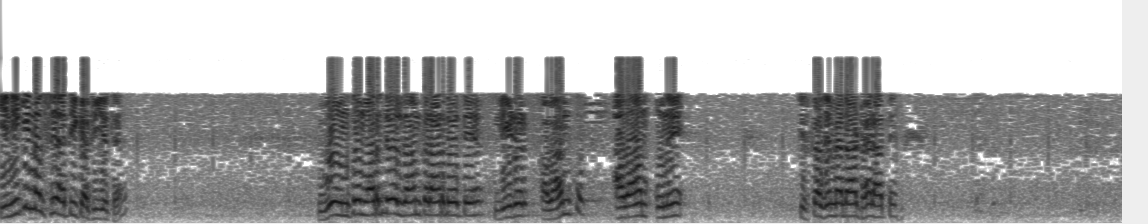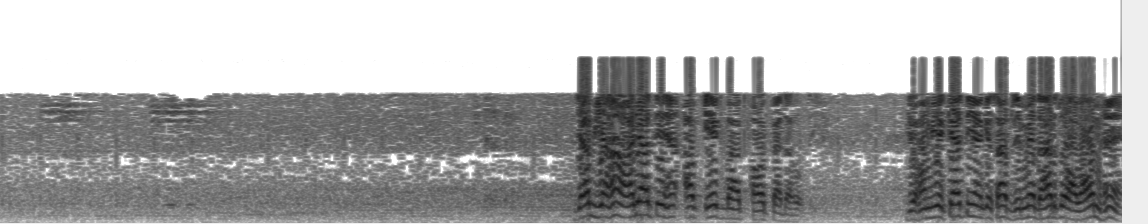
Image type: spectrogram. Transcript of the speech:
انہی کی نفسیاتی کیفیت ہے۔ وہ ان کو مرد الزام قرار دیتے ہیں، لیڈر عوام کو، عوام انہیں کس کا ذمہ دار ٹھہراتے ہیں۔ جب یہاں آ جاتے ہیں، اب ایک بات اور پیدا ہوتی ہے۔ جو ہم یہ کہتے ہیں کہ صاحب، ذمہ دار تو عوام ہیں۔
